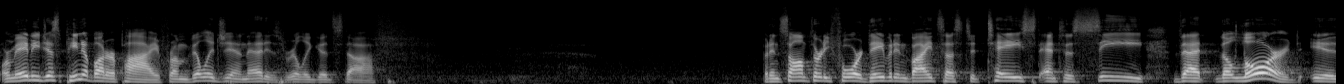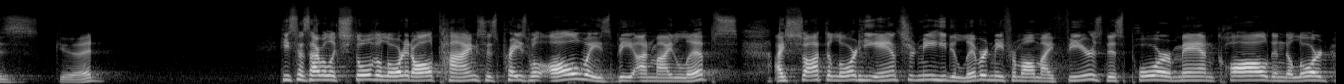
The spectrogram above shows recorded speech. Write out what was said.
Or maybe just peanut butter pie from Village Inn. That is really good stuff. But in Psalm 34, David invites us to taste and to see that the Lord is good. He says, I will extol the Lord at all times. His praise will always be on my lips. I sought the Lord. He answered me. He delivered me from all my fears. This poor man called, and the Lord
